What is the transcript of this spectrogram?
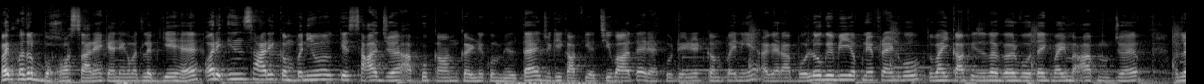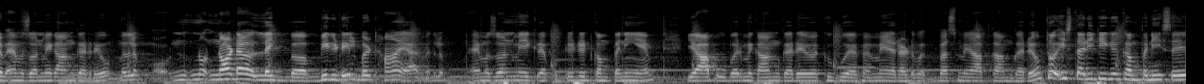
भाई मतलब बहुत सारे हैं, कहने का मतलब ये है। और इन सारी कंपनियों के साथ जो है आपको काम करने को मिलता है, जो कि काफ़ी अच्छी बात है रेपुटेटेड कंपनी है। अगर आप बोलोगे भी अपने फ्रेंड को तो भाई काफ़ी ज़्यादा गर्व होता है कि भाई आप जो है मतलब अमेजोन में काम कर रहे हो। मतलब not a like big deal but हाँ यार मतलब अमेजोन में एक रेपुटेटेड कंपनी है या आप ऊबर में काम कर रहे हो क्योंकि एफ़ एम में रेड बस में आप काम कर रहे हो। तो इस तरीके की कंपनी से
